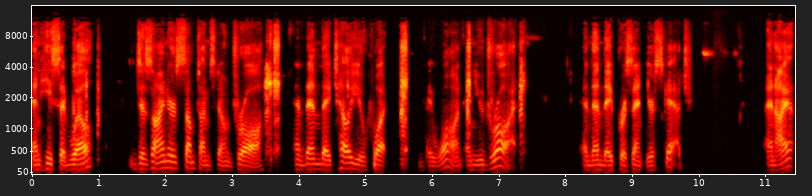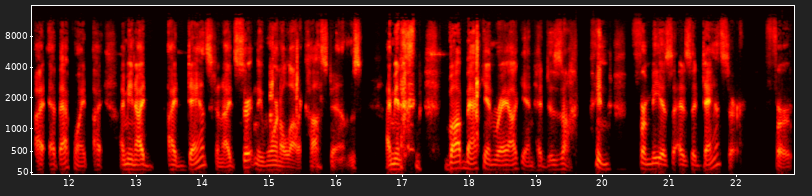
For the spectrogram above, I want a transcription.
And he said, well, designers sometimes don't draw, and then they tell you what they want, and you draw it, and then they present your sketch. And I, I at that point, I, I mean, I, I danced, and I'd certainly worn a lot of costumes. I mean, Bob Mackie and Ray Aghayan had designed for me as as a dancer for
